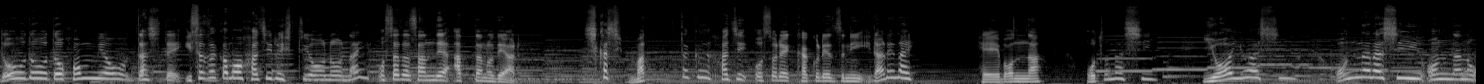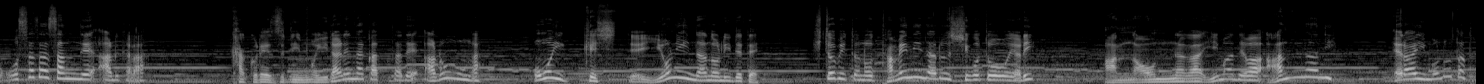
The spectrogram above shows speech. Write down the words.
堂々と本名を出していささかも恥じる必要のない長田さんであったのである。しかし全く恥恐れ隠れずにいられない。平凡なおとなしい弱々しい女らしい女の長田さんであるから隠れずにもいられなかったであろうが思い決して世に名乗り出て人々のためになる仕事をやりあんな女が今ではあんなに偉いものだと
